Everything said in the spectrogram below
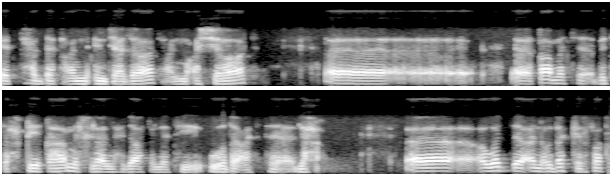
هي تتحدث عن إنجازات عن مؤشرات. قامت بتحقيقها من خلال الأهداف التي وضعت آه، لها. آه، أود أن أذكر فقط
